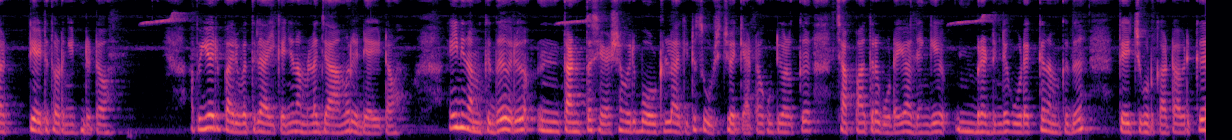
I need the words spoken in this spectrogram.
കട്ടിയായിട്ട് തുടങ്ങിയിട്ടുണ്ട് കേട്ടോ. അപ്പോൾ ഈ ഒരു പരുവത്തിലായി കഴിഞ്ഞാൽ നമ്മളെ ജാം റെഡി ആയിട്ടോ ഇനി നമുക്കിത് ഒരു തണുത്ത ശേഷം ഒരു ബോട്ടിലാക്കിയിട്ട് സൂക്ഷിച്ച് വെക്കാം കേട്ടോ കുട്ടികൾക്ക് ചപ്പാത്തിയുടെ കൂടെയോ അല്ലെങ്കിൽ ബ്രെഡിന്റെ കൂടെയൊക്കെ നമുക്കിത് തേച്ച് കൊടുക്കാം കേട്ടോ അവർക്ക്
